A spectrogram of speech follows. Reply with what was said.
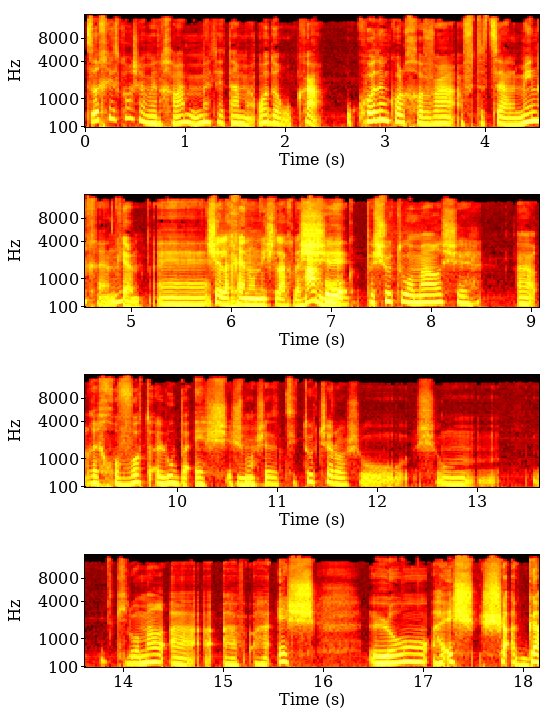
צריך לזכור שהמלחמה באמת הייתה מאוד ארוכה. הוא קודם כל חווה הפצצה על מינכן. כן. אה, שלכן הוא נשלח להמבורג. שפשוט הוא אמר שהרחובות עלו באש, יש Mm. ממש איזה ציטוט שלו שהוא, שהוא כאילו אמר, "ה- ה- האש לא, האש שאגה,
